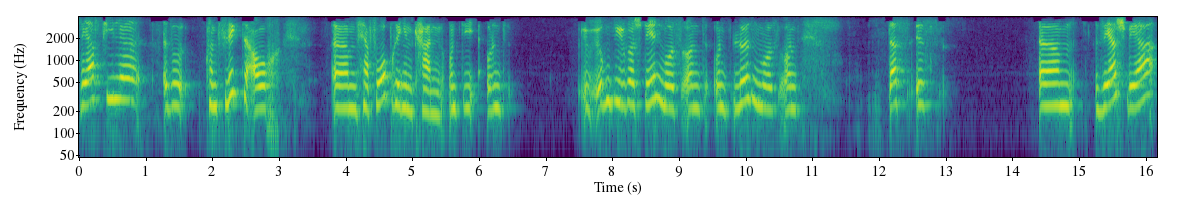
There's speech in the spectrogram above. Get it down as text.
sehr viele, also Konflikte auch ähm, hervorbringen kann und die und irgendwie überstehen muss und und lösen muss. Und das ist ähm, sehr schwer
